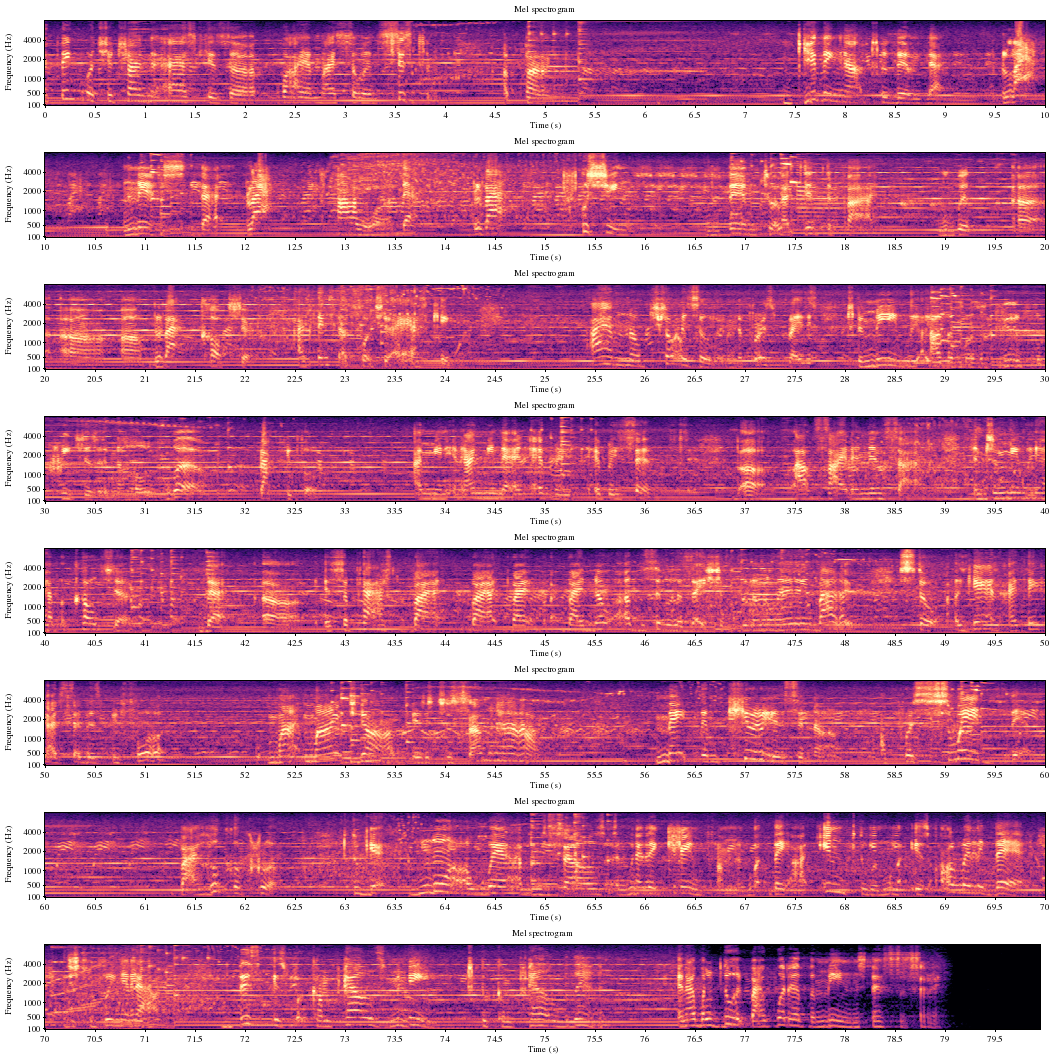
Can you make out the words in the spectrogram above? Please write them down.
I think what you're trying to ask is uh, why am I so insistent upon giving out to them that blackness, that black power, that black pushing them to identify with uh, uh, uh, black culture. I think that's what you're asking. I have no choice over. In the first place, to me, we are the most beautiful creatures in the whole world, black people. I mean, and I mean that in every every sense, uh, outside and inside. And to me, we have a culture that uh, is surpassed by by by by no other civilization. We don't know anything about it. So again, I think I've said this before. My my job is to somehow make them curious enough or persuade them by hook or crook to get more aware of themselves and where they came from and what they are into and what is already there, just to bring it out. This is what compels me to compel them. And I will do it by whatever means necessary.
